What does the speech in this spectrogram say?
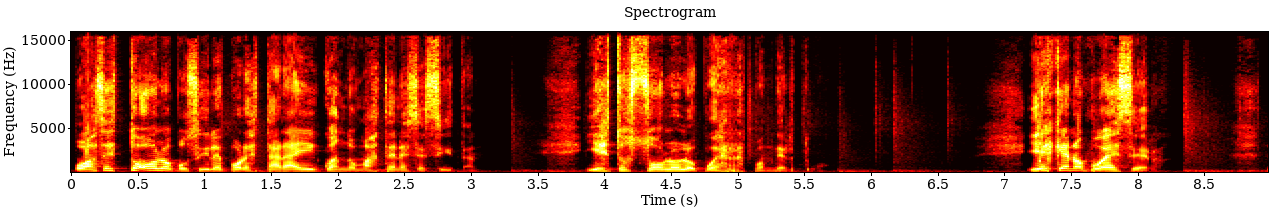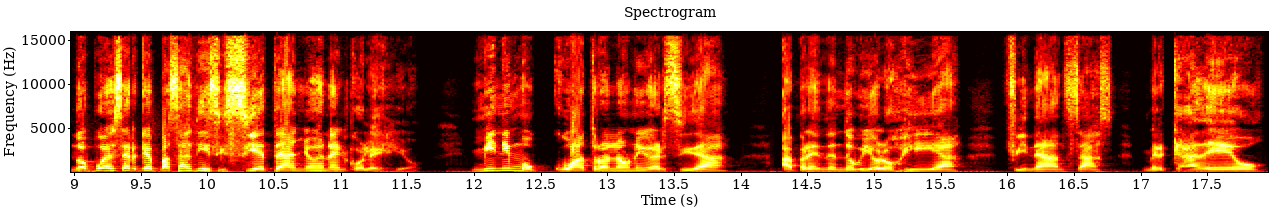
o haces todo lo posible por estar ahí cuando más te necesitan. Y esto solo lo puedes responder tú. Y es que no puede ser. No puede ser que pasas 17 años en el colegio, mínimo 4 en la universidad, aprendiendo biología, finanzas, mercadeo,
